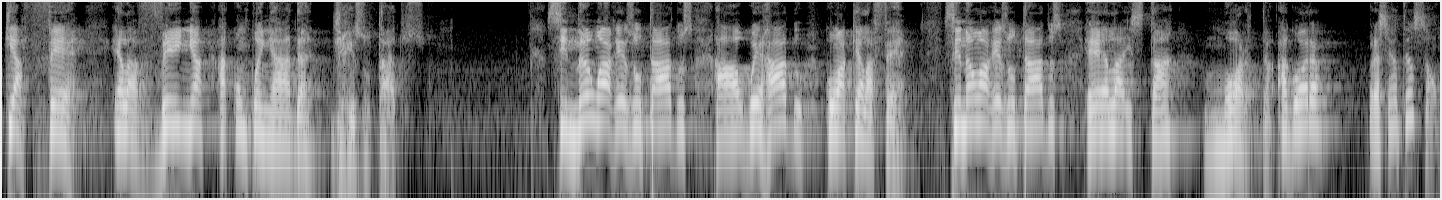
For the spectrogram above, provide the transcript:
que a fé ela venha acompanhada de resultados. Se não há resultados, há algo errado com aquela fé. Se não há resultados, ela está morta. Agora, prestem atenção.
